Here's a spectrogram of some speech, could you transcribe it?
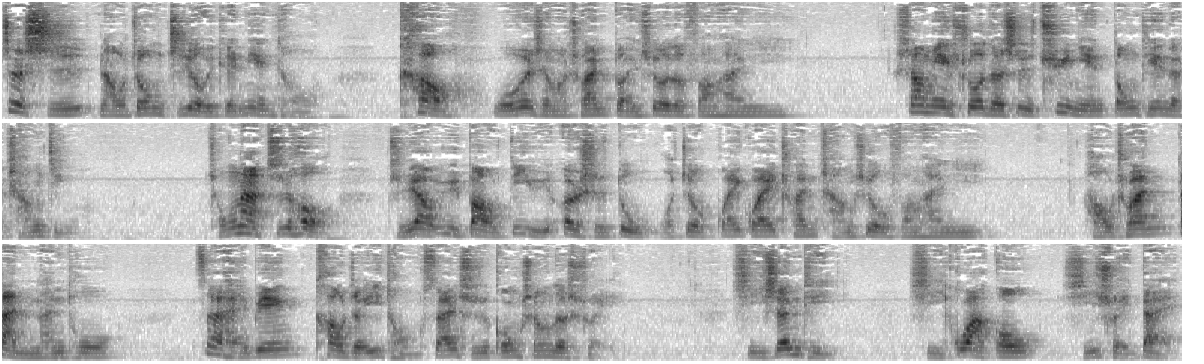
这时脑中只有一个念头：靠！我为什么穿短袖的防寒衣？上面说的是去年冬天的场景。从那之后，只要预报低于二十度，我就乖乖穿长袖防寒衣。好穿但难脱，在海边靠着一桶三十公升的水，洗身体、洗挂钩、洗水袋。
